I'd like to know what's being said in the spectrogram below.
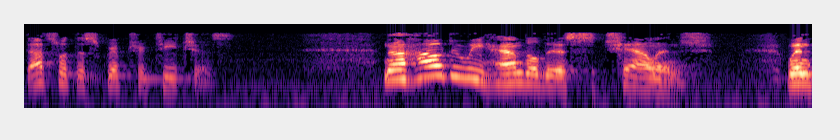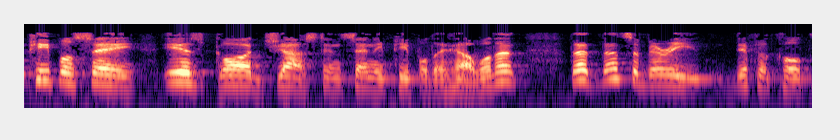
That's what the Scripture teaches. Now, how do we handle this challenge? When people say, Is God just in sending people to hell? Well, that that, that's a very difficult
